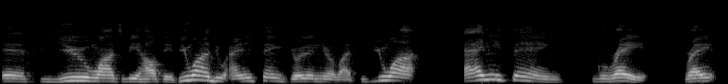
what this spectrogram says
if you want to be healthy. If you want to do anything good in your life, if you want anything great, right?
